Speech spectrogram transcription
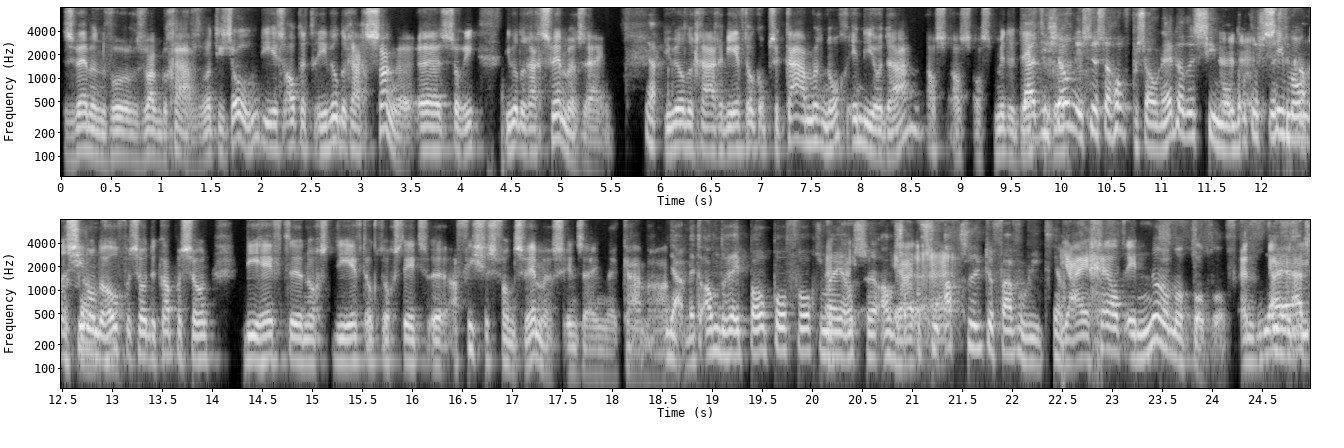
zwemmen voor zwakbegaafden. Want die zoon die is altijd, die wilde graag zangen, eh, sorry, die wilde graag zwemmer zijn. Ja. Die wilde graag, die heeft ook op zijn kamer nog in de Jordaan, als, als, als midden Ja, die zoon is dus de hoofdpersoon, hè? Dat is Simon. Dat is dus de Simon, kapperszoon. Simon, de hoofdpersoon, de kappersoon, die heeft, eh, nog, die heeft ook nog steeds eh, affiches van zwemmers in zijn eh, kamer hangen. Ja, met André Popov volgens mij als, eh, als, ja, als zijn eh, absolute favoriet. Ja. Ja, hij geldt enorm op Popov. En Ja, die-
